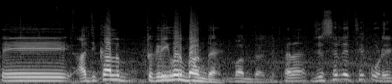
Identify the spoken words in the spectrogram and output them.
ਤੇ ਅੱਜ ਕੱਲ ਤਕਰੀਬਨ ਬੰਦ ਹੈ। ਬੰਦ ਹੈ ਜੀ। ਜਿਸ ਵੇਲੇ ਇੱਥੇ ਘੋੜੇ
